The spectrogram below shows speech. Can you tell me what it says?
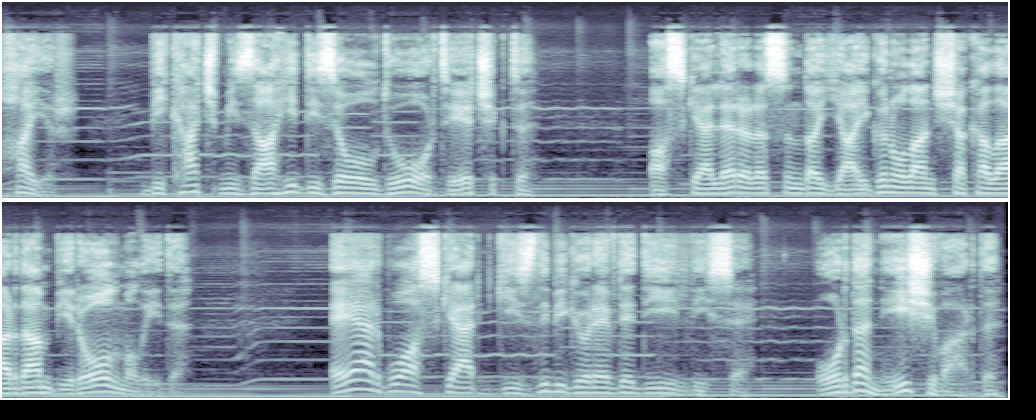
Hayır. Birkaç mizahi dizi olduğu ortaya çıktı. Askerler arasında yaygın olan şakalardan biri olmalıydı. Eğer bu asker gizli bir görevde değildiyse, orada ne işi vardı?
